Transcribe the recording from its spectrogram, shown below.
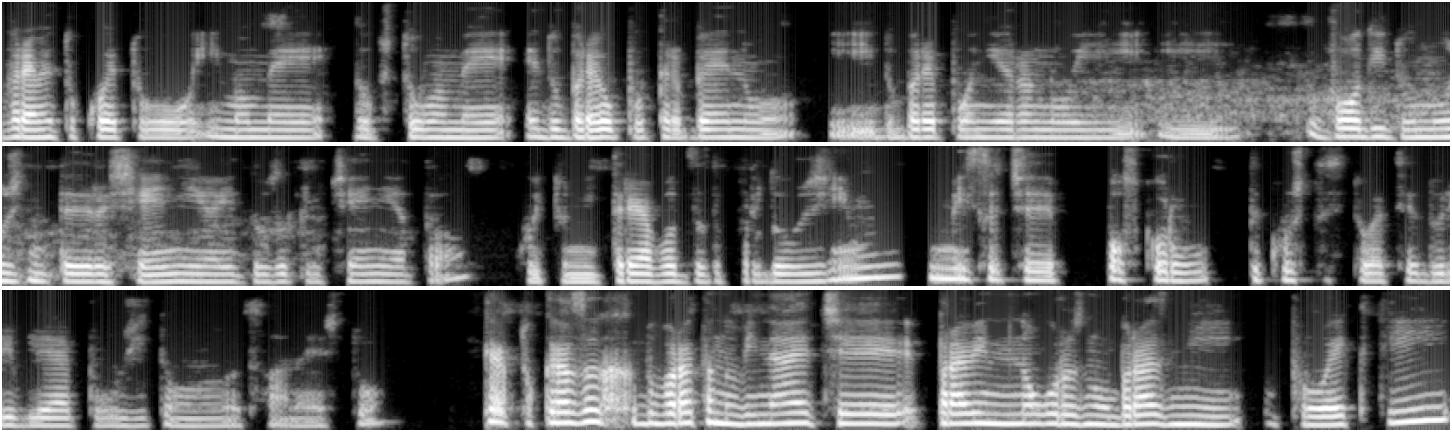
времето, което имаме да общуваме е добре употребено и добре планирано и, и води до нужните решения и до заключенията, които ни трябват за да продължим. Мисля, че по-скоро текущата ситуация дори влияе положително на това нещо. Както казах, добрата новина е, че правим много разнообразни проекти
